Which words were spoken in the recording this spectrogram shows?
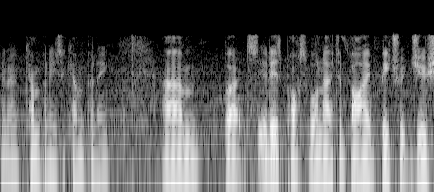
you know, company to company. Um, but it is possible now to buy beetroot juice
